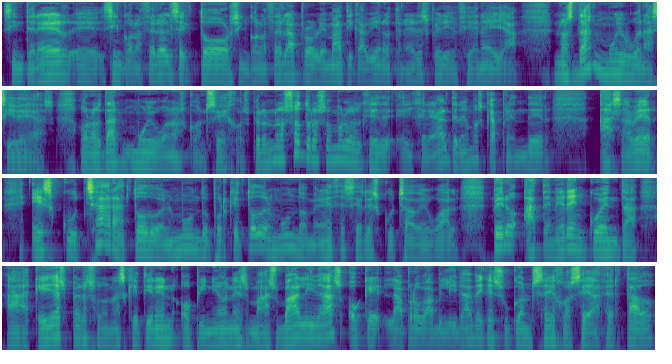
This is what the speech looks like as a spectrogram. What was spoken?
sin tener, eh, sin conocer el sector, sin conocer la problemática bien o tener experiencia en ella, nos dan muy buenas ideas o nos dan muy buenos consejos. Pero nosotros somos los que en general tenemos que aprender a saber escuchar a todo el mundo, porque todo el mundo merece ser escuchado igual, pero a tener en cuenta a aquellas personas que tienen opiniones más válidas o que la probabilidad de que su consejo sea acertado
